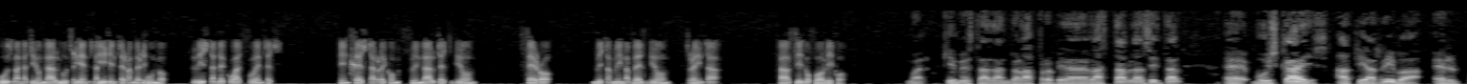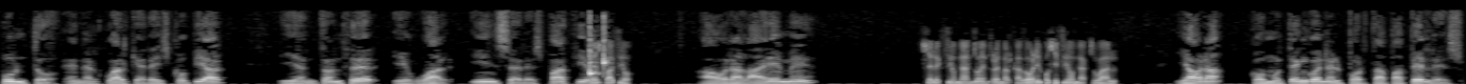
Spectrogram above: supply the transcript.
Usa Nacional Nutrientes Interamer 1. Lista de cuatro fuentes. Ingesta final test guion. 0. Vitamina B guion. 30. Ácido fólico. Bueno, aquí me está dando las propiedades de las tablas y tal. Eh, buscáis hacia arriba el punto en el cual queréis copiar y entonces igual insert espacio, Espacio. ahora la M Seleccionando entre marcador y posición actual. y ahora como tengo en el portapapeles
